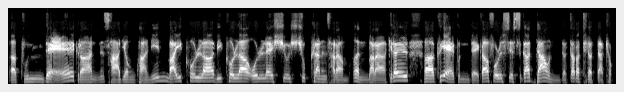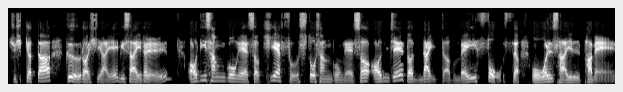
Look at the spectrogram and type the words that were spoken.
어, 군대 그러한 사령관인 마이콜라 미콜라 올레슈슈크라는 사람은 말하기를 어, 그의 군대가 forces가 downed 떨어뜨렸다 격추시켰다 그 러시아의 미사일을 어디 상공에서 키예프 수도 상공에서 언제 the night of May 4th 5월 4일 밤에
